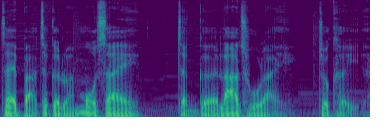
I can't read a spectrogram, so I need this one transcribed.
再把这个软木塞整个拉出来就可以了。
